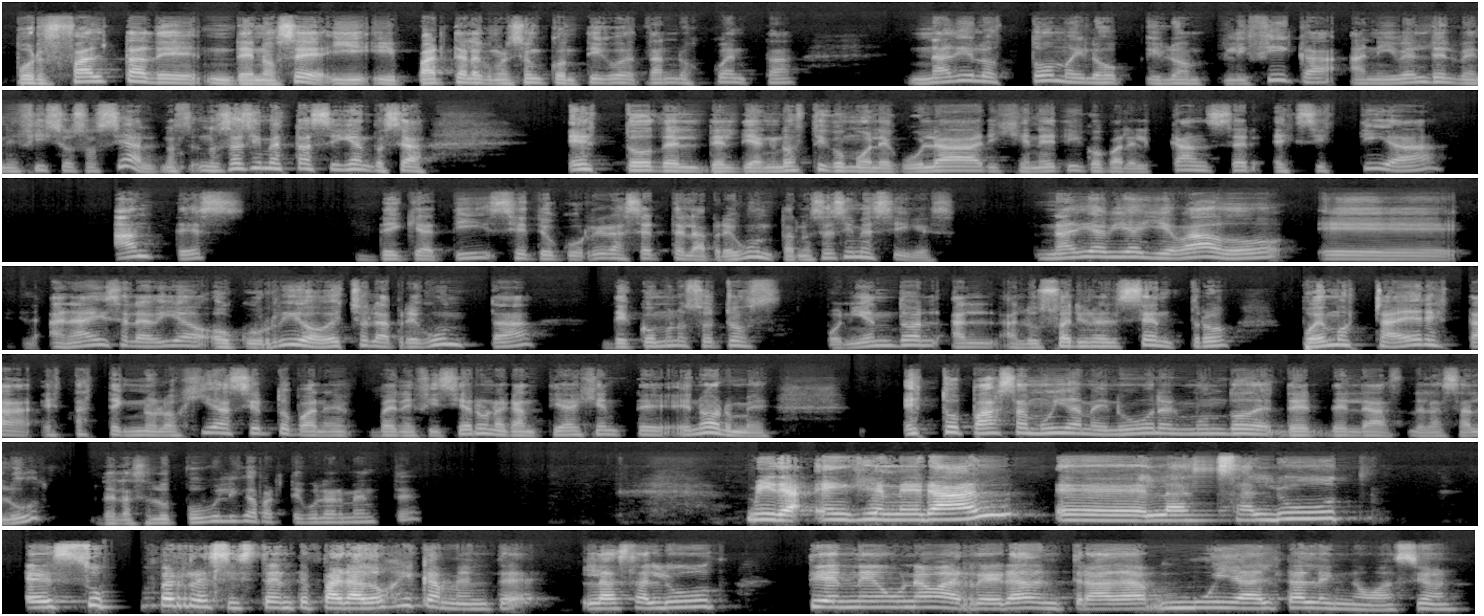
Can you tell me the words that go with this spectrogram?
por falta de, no sé, y, parte de la conversación contigo es darnos cuenta, nadie los toma y lo, amplifica a nivel del beneficio social. No, sé si me estás siguiendo, o sea, esto del, diagnóstico molecular y genético para el cáncer existía antes de que a ti se te ocurriera hacerte la pregunta. No sé si me sigues. Nadie había llevado, eh, a nadie se le había ocurrido, hecho la pregunta de cómo nosotros, poniendo al, al, usuario en el centro, podemos traer esta, estas tecnologías, ¿cierto?, para beneficiar a una cantidad de gente enorme. ¿Esto pasa muy a menudo en el mundo de, de, la, de la salud, de la salud pública particularmente? Mira, en general, eh, la salud es súper resistente. Paradójicamente, la salud tiene una barrera de entrada muy alta a la innovación.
